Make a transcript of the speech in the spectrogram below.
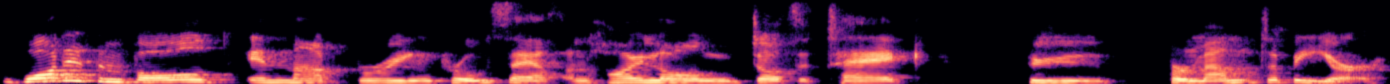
What is involved in that brewing process, and how long does it take to ferment a beer?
